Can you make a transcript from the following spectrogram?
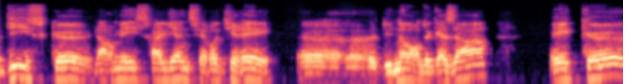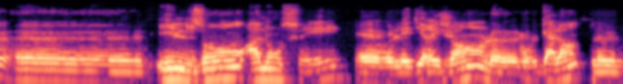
disent que l'armée israélienne s'est retirée du nord de Gaza et que euh, ont annoncé euh, les dirigeants, le, Galant, le,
